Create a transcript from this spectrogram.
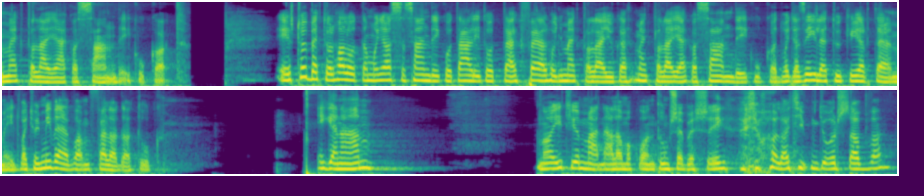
Megtalálják a szándékukat. És többektől hallottam, hogy azt a szándékot állították fel, hogy megtaláljuk, megtalálják a szándékukat, vagy az életük értelmét, vagy hogy mivel van feladatuk. Igen ám. Na, itt jön már nálam a kvantumsebesség, hogy haladjunk gyorsabban.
